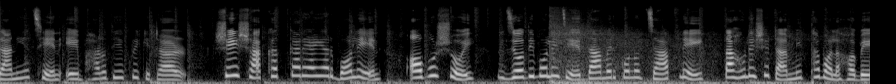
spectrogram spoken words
জানিয়েছেন এই ভারতীয় ক্রিকেটার। সেই সাক্ষাৎকারে আয়ার বলেন, অবশ্যই, যদি বলি যে দামের কোনো চাপ নেই, তাহলে সেটা মিথ্যা বলা হবে।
